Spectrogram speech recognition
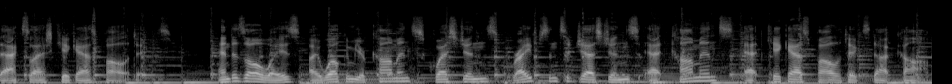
backslash kickasspolitics. And as always, I welcome your comments, questions, gripes, and suggestions at comments at kickasspolitics.com.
